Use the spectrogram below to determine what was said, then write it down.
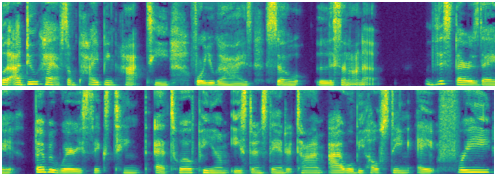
But i do have some piping hot tea for you guys. So listen on up. This Thursday, February 16th at 12 p.m. Eastern Standard Time, I will be hosting a free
